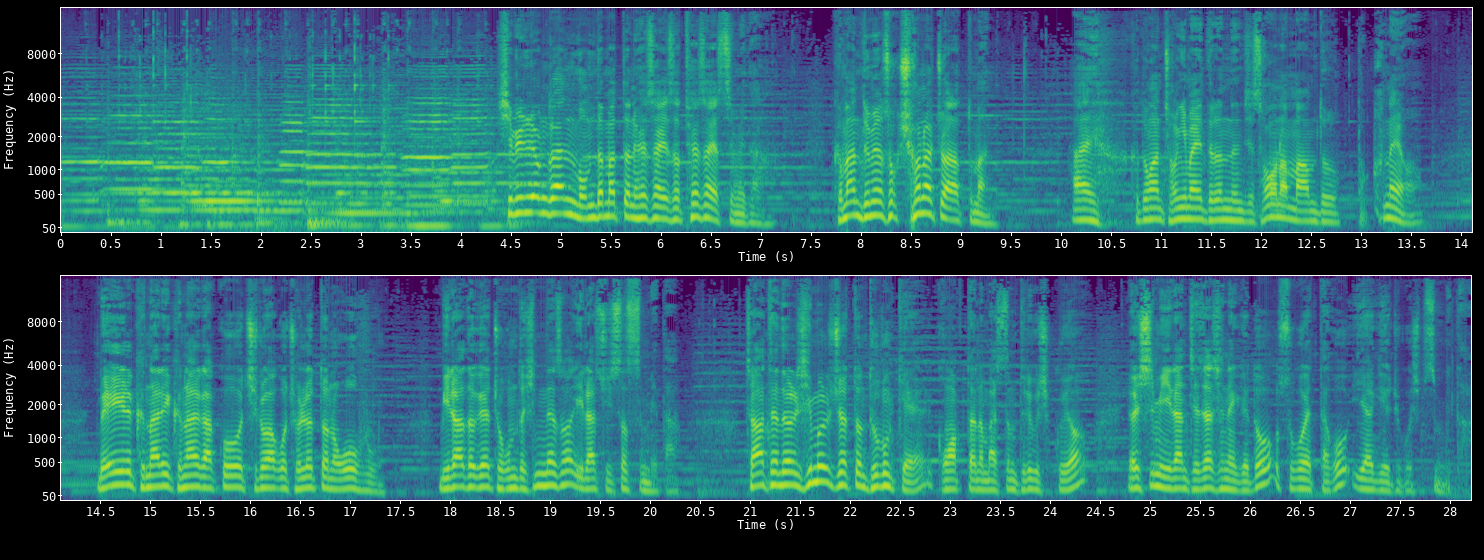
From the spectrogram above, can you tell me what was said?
11년간 몸담았던 회사에서 퇴사했습니다. 그만두면 속 시원할 줄 알았더만. 아휴, 그동안 정이 많이 들었는지 서운한 마음도 더 크네요. 매일 그날이 그날 같고 지루하고 졸렸던 오후. 미라 덕에 조금 더 힘내서 일할 수 있었습니다. 저한테 늘 힘을 주셨던 두 분께 고맙다는 말씀 드리고 싶고요. 열심히 일한 제 자신에게도 수고했다고 이야기해주고 싶습니다.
